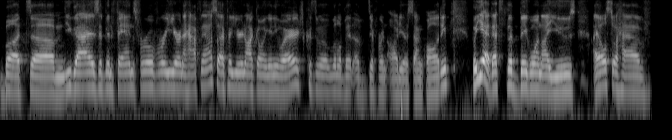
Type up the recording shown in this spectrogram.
but um, you guys have been fans for over a year and a half now, so I figure you're not going anywhere because of a little bit of different audio sound quality. But yeah, that's the big one I use. I also have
